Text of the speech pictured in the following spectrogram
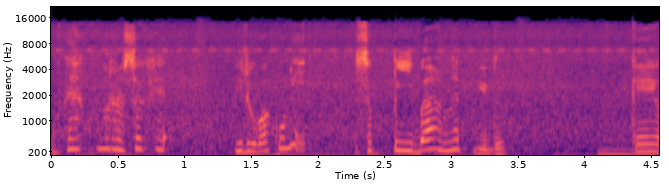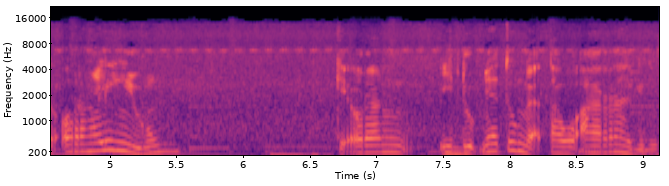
Makanya aku ngerasa kayak hidup aku nih sepi banget gitu. Kayak orang linglung kayak orang hidupnya tuh nggak tahu arah gitu.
